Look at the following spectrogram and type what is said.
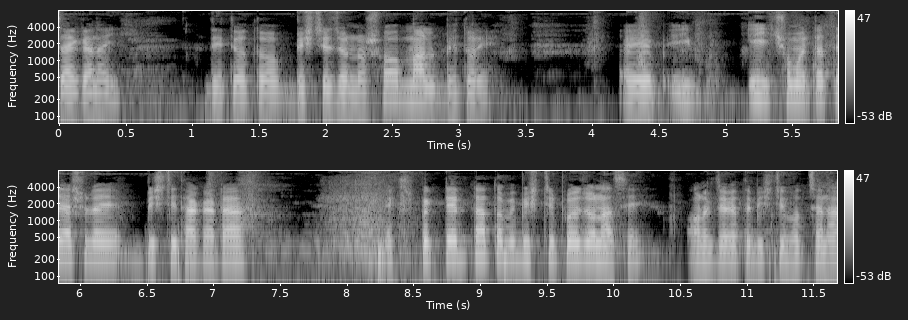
জায়গা নাই। দ্বিতীয়ত, বৃষ্টির জন্য সব মাল ভেতরে। এই এই সময়টাতে আসলে বৃষ্টি থাকাটা এক্সপেক্টেড না, তবে বৃষ্টির প্রয়োজন আছে। অনেক জায়গাতে বৃষ্টি হচ্ছে না।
